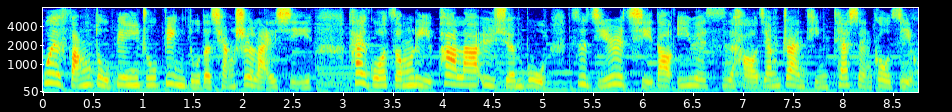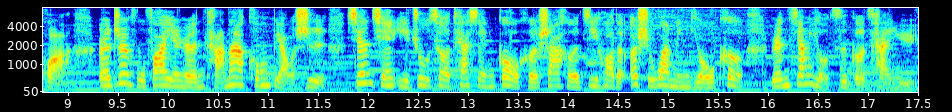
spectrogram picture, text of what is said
为防堵变异株病毒的强势来袭，泰国总理帕拉育宣布，自即日起到一月四号将暂停 Test and Go 计划。而政府发言人塔纳空表示，先前已注册 Test and Go 和沙盒计划的二十万名游客，仍将有资格参与。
